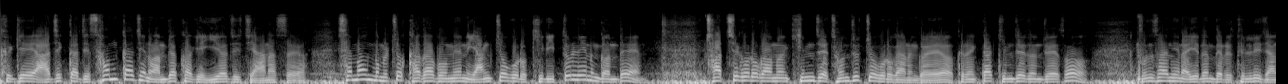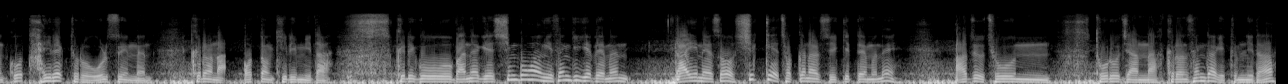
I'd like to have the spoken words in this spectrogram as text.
그게 아직까지 섬까지는 완벽하게 이어지지 않았어요. 새만금을 쭉 가다 보면 양쪽으로 길이 뚫리는 건데 좌측으로 가면 김제 전주 쪽으로 가는 거예요. 그러니까 김제 전주에서 군산이나 이런 데를 들리지 않고 다이렉트로 올 수 있는 그런 아, 어떤 길입니다. 그리고 만약에 신공항이 생기게 되면 라인에서 쉽게 접근할 수 있기 때문에 아주 좋은 도로지 않나 그런 생각이 듭니다.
